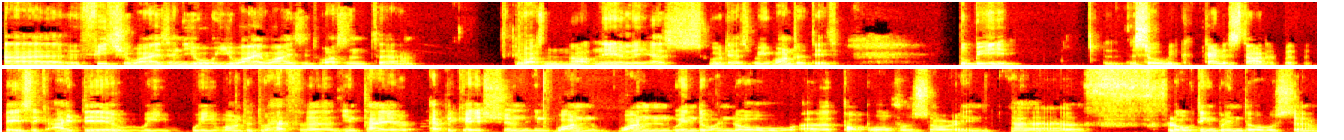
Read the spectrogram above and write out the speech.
uh, feature wise and UI wise, it wasn't uh, it was not nearly as good as we wanted it to be. So we kind of started with the basic idea. We we wanted to have uh, the entire application in one one window and no uh, popovers or in uh, floating windows. Uh.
